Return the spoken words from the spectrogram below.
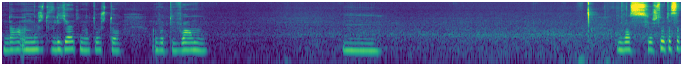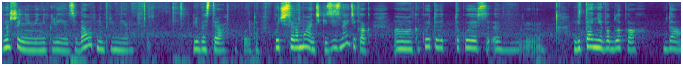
да, он может влиять на то, что вот вам у вас что-то с отношениями не клеится, да, вот, например, либо страх какой-то. Хочется романтики. Здесь, знаете, как а, какое-то вот такое э, витание в облаках, да,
